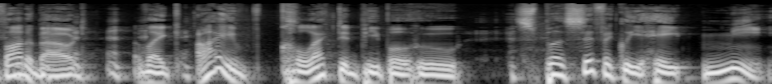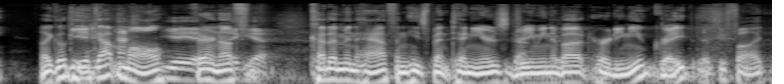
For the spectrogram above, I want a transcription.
thought about? Like, I've collected people who specifically hate me. Like, okay, you got Maul, Yeah, yeah, fair enough. yeah. Cut him in half, and he spent ten years dreaming about hurting you. Great, That'd be fine.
